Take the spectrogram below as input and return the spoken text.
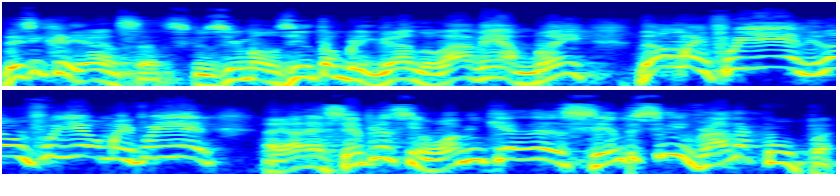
Desde crianças, que os irmãozinhos estão brigando lá, vem a mãe. Não, mãe, foi ele. Não, não fui eu, mãe, foi ele. É, é sempre assim, o homem quer sempre se livrar da culpa.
